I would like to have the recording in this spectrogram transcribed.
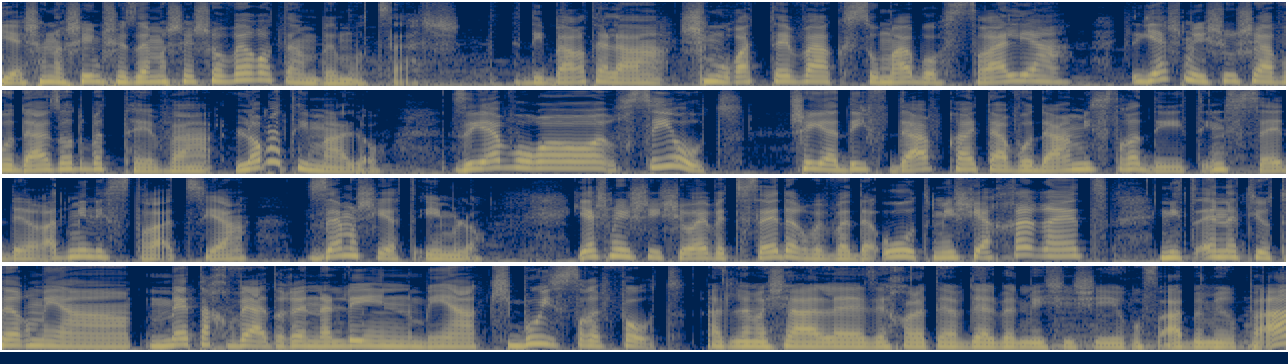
יש אנשים שזה מה ששובר אותם במוצ"ש. דיברת על השמורת טבע הקסומה באוסטרליה? יש מישהו שהעבודה הזאת בטבע לא מתאימה לו. זה יהיה עבורו סיוט, שיעדיף דווקא את העבודה המשרדית עם סדר, אדמיניסטרציה, זה מה שיתאים לו. יש מישהי שאוהבת סדר וודאות, מישהי אחרת נטענת יותר מהמתח ואדרנלין, מהכיבוי שרפות. אז למשל, אה, זה יכול להיות ההבדל בין מישהי שהיא רופאה במרפאה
